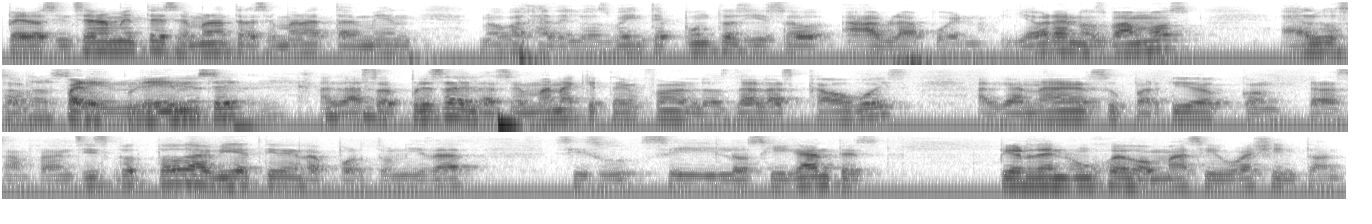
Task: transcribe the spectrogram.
pero sinceramente semana tras semana también no baja de los 20 puntos y eso habla bueno. Y ahora nos vamos a algo sorprendente, ¿eh? a la sorpresa de la semana que también fueron los Dallas Cowboys al ganar su partido contra San Francisco. Todavía tienen la oportunidad si, su- si los gigantes pierden un juego más y Washington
